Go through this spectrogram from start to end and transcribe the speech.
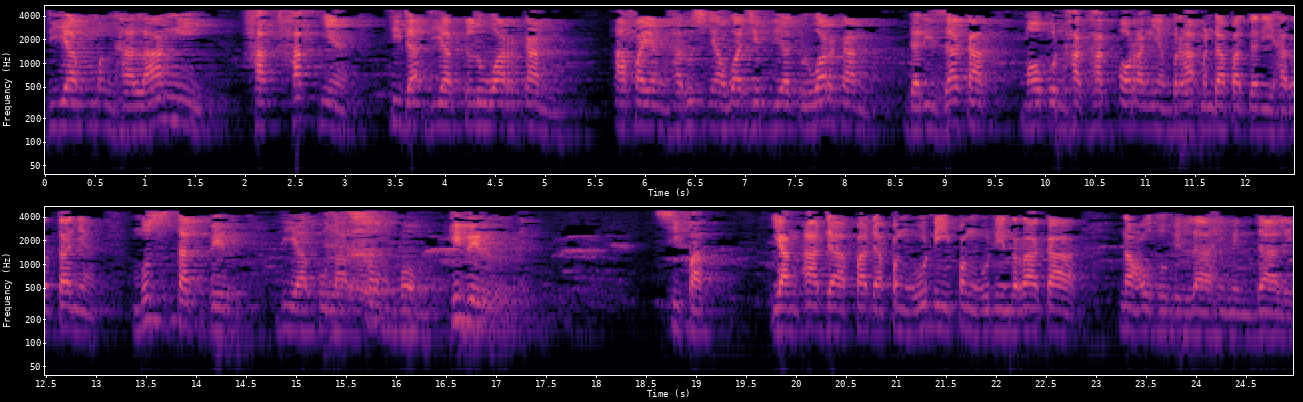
dia menghalangi hak-haknya, tidak dia keluarkan apa yang harusnya wajib dia keluarkan dari zakat maupun hak-hak orang yang berhak mendapat dari hartanya. Mustakbir, dia pula sombong, kibir. Sifat yang ada pada penghuni-penghuni neraka. Na'udzubillahi min dalik.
